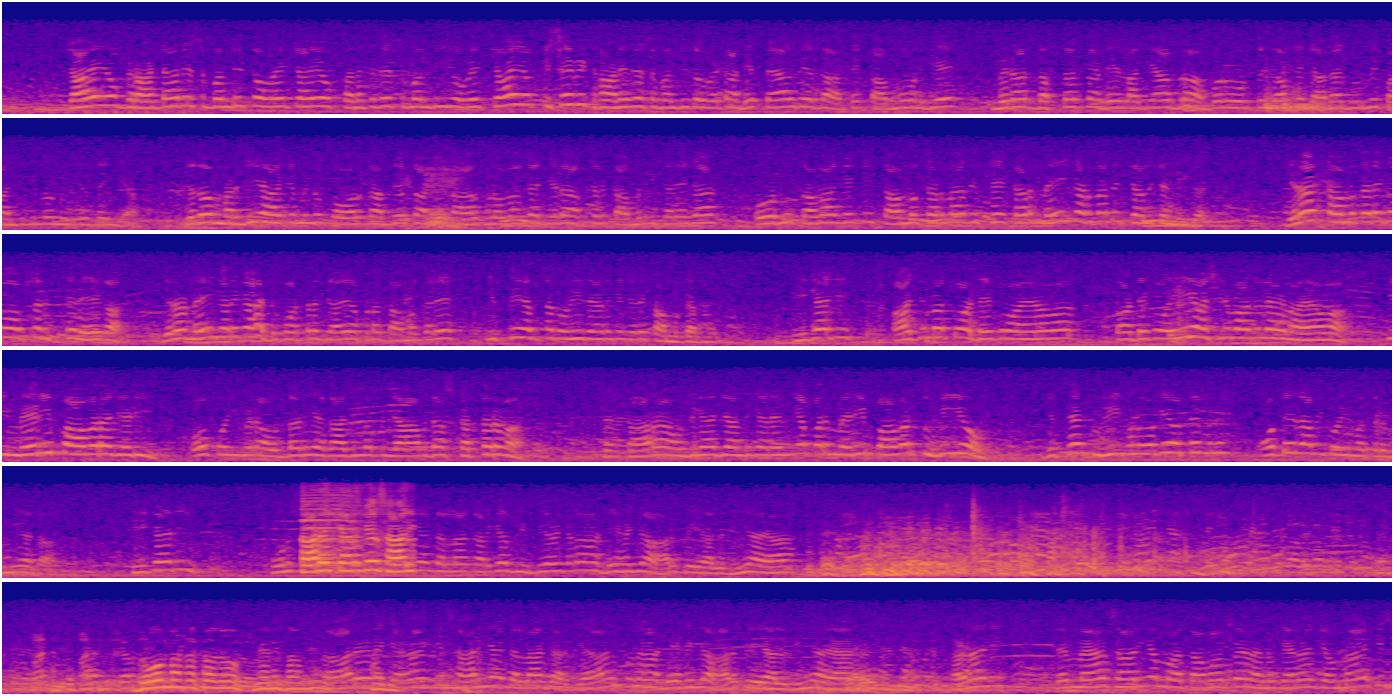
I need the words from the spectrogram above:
ਚਾਹੇ ਉਹ ਗ੍ਰਾਂਟਾਂ ਦੇ ਸੰਬੰਧਿਤ ਹੋਵੇ, ਚਾਹੇ ਉਹ ਕਣਕ ਦੇ ਸੰਬੰਧੀ ਹੋਵੇ, ਚਾਹੇ ਉਹ ਕਿਸੇ ਵੀ ਥਾਣੇ ਦੇ ਸੰਬੰਧਿਤ ਹੋਵੇ, ਤੁਹਾਡੇ ਪਹਿਲ ਦੇ ਆਧਾਰ ਤੇ ਕੰਮ ਹੋਣਗੇ। ਮੇਰਾ ਦਫ਼ਤਰ ਤੁਹਾਡੇ ਲਾਗੇ ਆ, ਬ੍ਰਹਮਪੁਰ ਰੋਡ ਤੋਂ ਜਾਓ ਕਿ ਜ਼ਿਆਦਾ ਦੂਰ ਨਹੀਂ 5 ਕਿਲੋਮੀਟਰ ਤੇ ਹੀ ਆ। ਜਦੋਂ ਮਰਜ਼ੀ ਆ ਕੇ ਮੈਨੂੰ ਕਾਲ ਕਰ ਦਿਓ, ਤੁਹਾਡੇ ਨਾਲ ਖਲੋਵਾਂਗਾ, ਜਿਹੜਾ ਅਫਸਰ ਕੰਮ ਨਹੀਂ ਕਰੇਗਾ, ਉਹਨੂੰ ਕਹਾਂਗੇ ਕਿ ਕੰਮ ਕਰਨਾ ਤੇ ਇੱਥੇ ਕਰ, ਨਹੀਂ ਕਰਨਾ ਤੇ ਚੱਲ ਚੰਡੀਗੜ੍ਹ। ਜਿਹੜਾ ਕੰਮ ਕਰੇਗਾ ਉਹ ਅਫਸਰ ਇੱਥੇ ਰਹੇਗਾ। ਜਿਹੜਾ ਨਹੀਂ ਕਰੇਗਾ ਹੈੱਡਕੁਆਟਰ ਜਾਏ, ਆਪਣਾ ਕੰਮ ਕਰੇ। ਇੱਥੇ ਅਫਸਰ ਉਹੀ ਰਹਿਣਗੇ ਜਿਹੜੇ ਕੰਮ ਕਰਨਗੇ। ਠੀਕ ਹੈ ਜੀ? ਅੱਜ ਮੈਂ ਤੁਹਾਡੇ ਕੋਲ ਆਇਆ ਵਾਂ। ਤੁਹਾਡੇ ਕੋਲ ਇਹ ਆਸ਼ੀਰਵਾਦ ਲੈਣ ਆਇਆ ਵਾਂ ਕਿ ਮੇਰੀ ਪਾਵਰ ਆ ਜਿਹੜੀ, ਉਹ ਕੋਈ ਮੇਰਾ ਉਦਾਂ ਨਹੀਂ ਹੈਗਾ। ਅੱਜ ਮੈਂ ਪੰਜਾਬ ਦਾ ਸਕੱਤਰ ਵਾਂ। ਸਰਕਾਰਾਂ ਆਉਂਦੀਆਂ ਜਾਂਦੀਆਂ ਰਹਿੰਦੀਆਂ, ਪਰ ਮੇਰੀ ਪਾਵਰ ਤੁਸੀਂ ਹੋ। ਜਿੱਥੇ ਤੁਸੀਂ ਖਲੋਗੇ, ਉੱਥੇ ਮੈਨੂੰ ਉਹਦੇ ਦਾ ਵੀ ਕੋਈ ਮਤਲਬ ਨਹੀਂ ਹੈਗਾ। ਠੀਕ ਹੈ ਜੀ? ਹੁਣ ਸਾਰੇ ਕਹਿਣਗੇ ਸਾਰੀਆਂ ਗੱਲਾਂ ਕਰਕੇ ਬੀਬੀਆਂ ਨੇ ਕਹਿਣਾ ਸਾਡੇ 1000 ਰੁਪਏ ਵੱਲ ਨਹੀਂ ਆਇਆ। ਦੋ ਮਿੰਟ ਰੱਖੋ ਦੋ ਗਿਆਨੀ ਸਾਹਿਬ ਜੀ। ਸਾਰੇ ਨੇ ਕਹਿਣਾ ਕਿ ਸਾਰੀਆਂ ਗੱਲਾਂ ਕਰ ਗਿਆ ਪਰ ਸਾਡੇ 1000 ਰੁਪਏ ਵੱਲ ਨਹੀਂ ਆਇਆ। ਹਨਾ ਜੀ? ਤੇ ਮੈਂ ਸਾਰੀਆਂ ਮਾਤਾਵਾਂ ਭੈਣਾਂ ਨੂੰ ਕਹਿਣਾ ਚਾਹੁੰਦਾ ਕਿ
